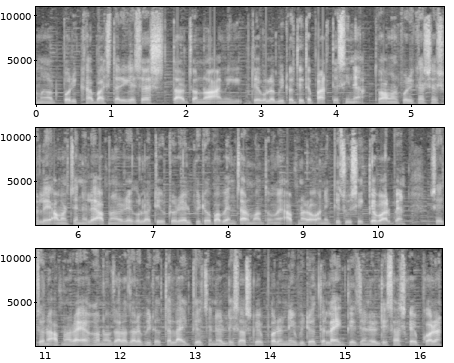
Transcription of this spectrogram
আমার পরীক্ষা বাইশ তারিখে শেষ, তার জন্য আমি রেগুলার ভিডিও দিতে পারতেছি না। তো আমার পরীক্ষা শেষ হলে আমার চ্যানেলে আপনারা রেগুলার টিউটোরিয়াল ভিডিও পাবেন, যার মাধ্যমে আপনারা অনেক কিছু শিখতে পারবেন। সেই জন্য আপনারা এখনও যারা যারা ভিডিওতে লাইক দিয়ে চ্যানেলটি সাবস্ক্রাইব করেননি, ভিডিওতে লাইক দিয়ে চ্যানেলটি সাবস্ক্রাইব করেন।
